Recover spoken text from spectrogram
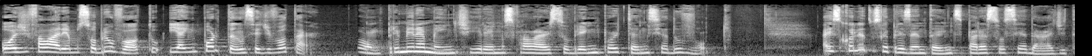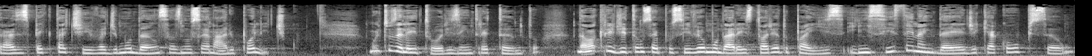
Hoje falaremos sobre o voto e a importância de votar. Bom, primeiramente iremos falar sobre a importância do voto. A escolha dos representantes para a sociedade traz expectativa de mudanças no cenário político. Muitos eleitores, entretanto, não acreditam ser possível mudar a história do país e insistem na ideia de que a corrupção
